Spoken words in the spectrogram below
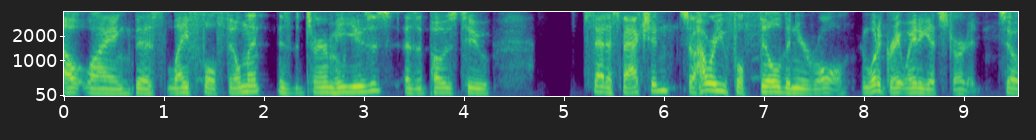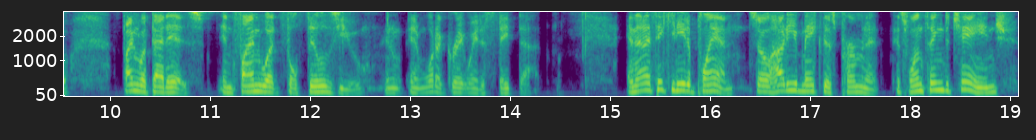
outlining this life fulfillment, is the term he uses, as opposed to satisfaction. So, how are you fulfilled in your role? And what a great way to get started. So, find what that is and find what fulfills you, and, and what a great way to state that. And then I think you need a plan. So, how do you make this permanent? It's one thing to change,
